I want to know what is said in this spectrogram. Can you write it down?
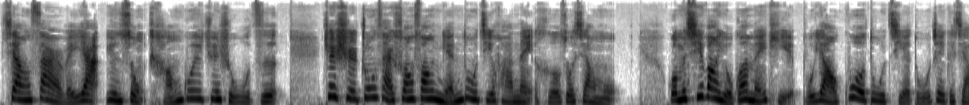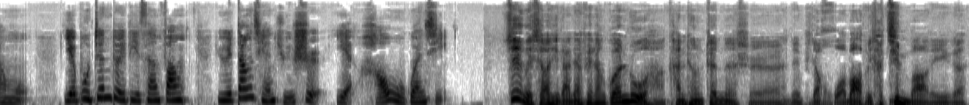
向塞尔维亚运送常规军事物资，这是中塞双方年度计划内合作项目。我们希望有关媒体不要过度解读这个项目，也不针对第三方，与当前局势也毫无关系。这个消息大家非常关注哈，堪称真的是比较火爆、比较劲爆的一个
